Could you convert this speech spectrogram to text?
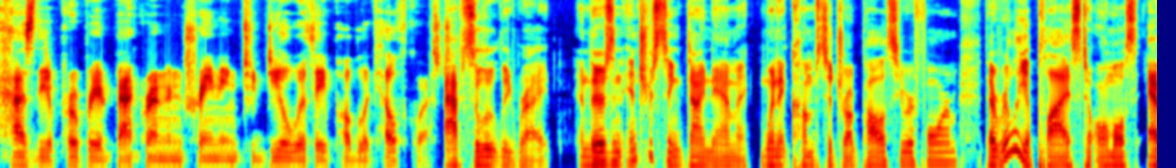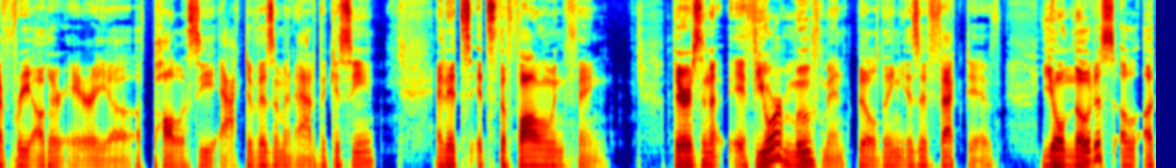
has the appropriate background and training to deal with a public health question. Absolutely right. And there's an interesting dynamic when it comes to drug policy reform that really applies to almost every other area of policy activism and advocacy. And it's it's the following thing. There's an if your movement building is effective, you'll notice a, a,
